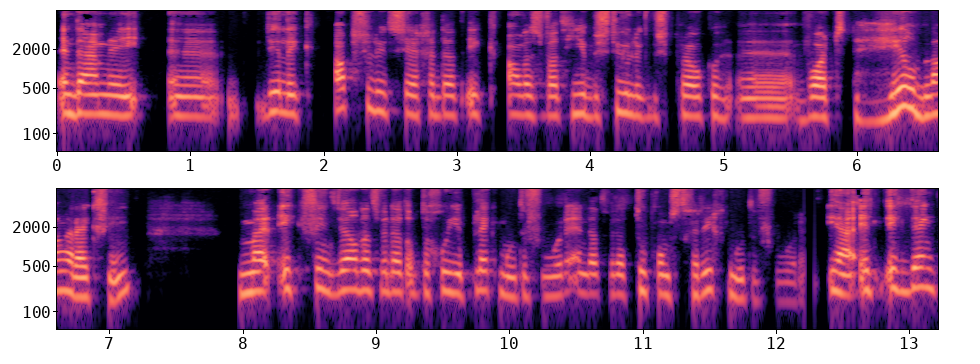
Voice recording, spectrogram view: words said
En daarmee uh, wil ik absoluut zeggen dat ik alles wat hier bestuurlijk besproken uh, wordt heel belangrijk vind. Maar ik vind wel dat we dat op de goede plek moeten voeren en dat we dat toekomstgericht moeten voeren. Ja, ik, ik denk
